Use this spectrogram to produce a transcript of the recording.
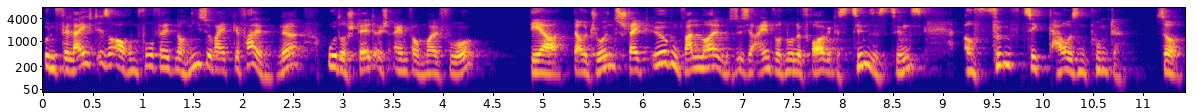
und vielleicht ist er auch im Vorfeld noch nie so weit gefallen. Ne? Oder stellt euch einfach mal vor, der Dow Jones steigt irgendwann mal, das ist ja einfach nur eine Frage des Zinseszins, auf 50.000 Punkte. So,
